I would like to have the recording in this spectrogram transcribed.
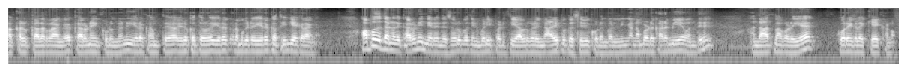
மக்கள் கதறாங்க கருணை கொடுங்கன்னு இரக்கம் இரக்கத்தோடு இறக்க நம்மக்கிட்ட இரக்கத்தையும் கேட்குறாங்க அப்போது தனது கருணை நிறைந்த சொரூபத்தின் வெளிப்படுத்தி அவர்களின் அழைப்புக்கு செவி கொடுங்கள் நீங்கள் நம்மளோட கடமையே வந்து அந்த ஆத்மாக்களுடைய குறைகளை கேட்கணும்.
